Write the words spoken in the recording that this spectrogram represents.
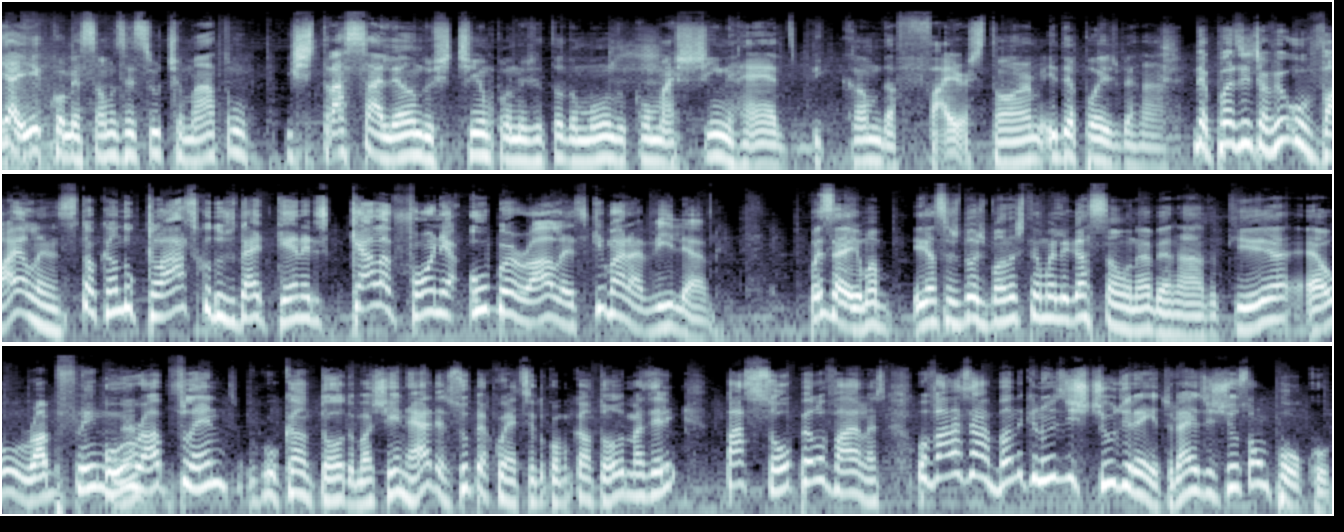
E aí começamos esse ultimátum estraçalhando os tímpanos de todo mundo com Machine Head, Become the Firestorm. E depois, Bernardo? Depois a gente ouviu o Violence tocando o clássico dos Dead Kennedys, California Uber Alles. Que maravilha! Pois é, e, uma, e, essas duas bandas têm uma ligação, né, Bernardo? Que é o Rob Flynn. O né? Rob Flynn, o cantor do Machine Head, é super conhecido como cantor, mas ele passou pelo Violence. O Violence é uma banda que não existiu direito, né? Existiu só um pouco.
